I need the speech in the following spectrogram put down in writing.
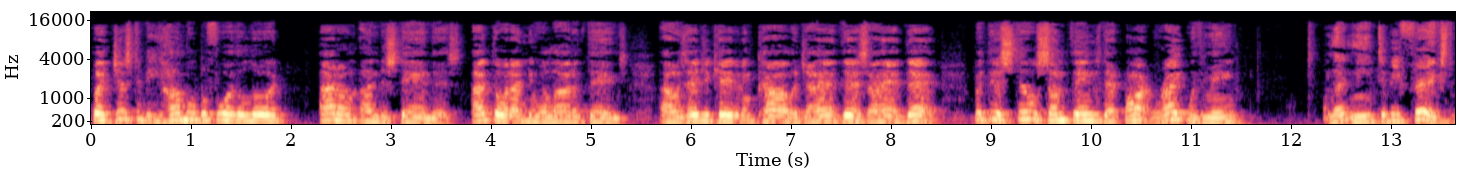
but just to be humble before the Lord I don't understand this. I thought I knew a lot of things. I was educated in college. I had this, I had that. But there's still some things that aren't right with me that need to be fixed.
